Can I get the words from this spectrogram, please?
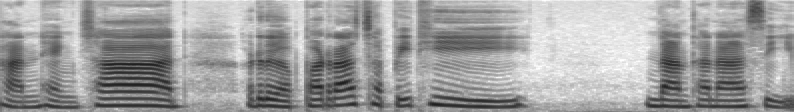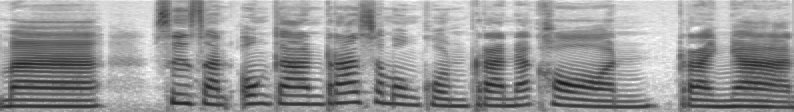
ถานแห่งชาติ เรือพระราชพิธี นันทนาสีมา สื่อสารองค์การราชมงคลพระนคร รายงาน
